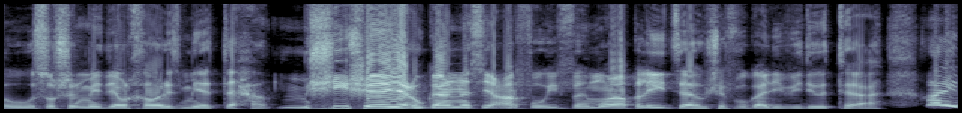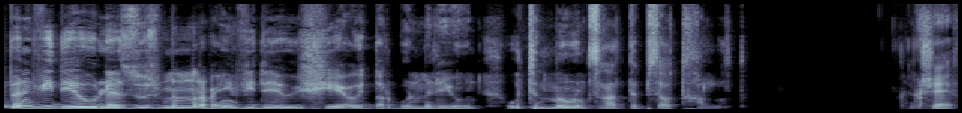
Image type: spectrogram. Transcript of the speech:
وال social media والخوارزميات تاعها. ماشي شايع وكاع الناس يعرفوا ويفهموا عقليته وشافوا كاع les vidéos تاعه. غالبا فيديو ولا زوج من 40 فيديو يشيعوا يضربوا المليون. وتما وين تصرا العفسة وتخلط؟ شايف.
